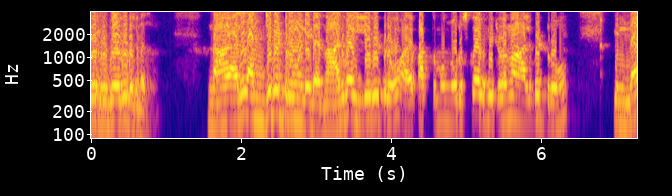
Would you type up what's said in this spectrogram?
വെറുതെ കൊടുക്കുന്നത്. നാല് അഞ്ച് ബെഡ്റൂം വേണ്ടി നാല് വലിയ ബെഡ്റൂം അത് പത്ത് മുന്നൂറ് സ്ക്വയർ ഫീറ്റുള്ള നാല് ബെഡ്റൂമും പിന്നെ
